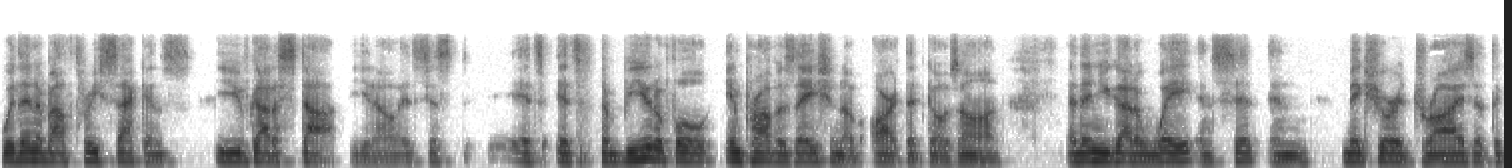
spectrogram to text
within about three seconds you've got to stop. You know, it's just it's it's a beautiful improvisation of art that goes on, and then you got to wait and sit and make sure it dries at the,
